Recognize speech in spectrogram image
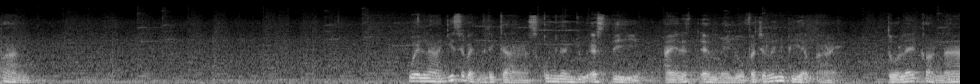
89,000 เวลา 21นาฬิกาสกุลเงิน USD ISM Manufacturing PMI ตัวเลขก่อนหน้า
